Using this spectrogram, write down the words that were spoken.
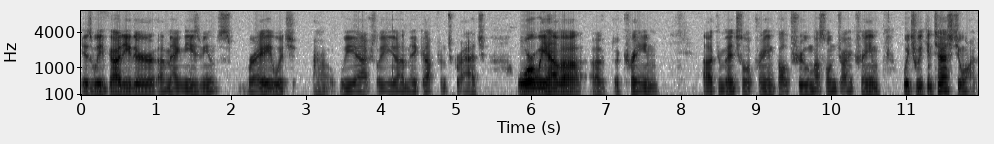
is we've got either a magnesium spray, which we actually uh, make up from scratch, or we have a, a, a cream, a conventional cream called True Muscle and Joint Cream, which we can test you on.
